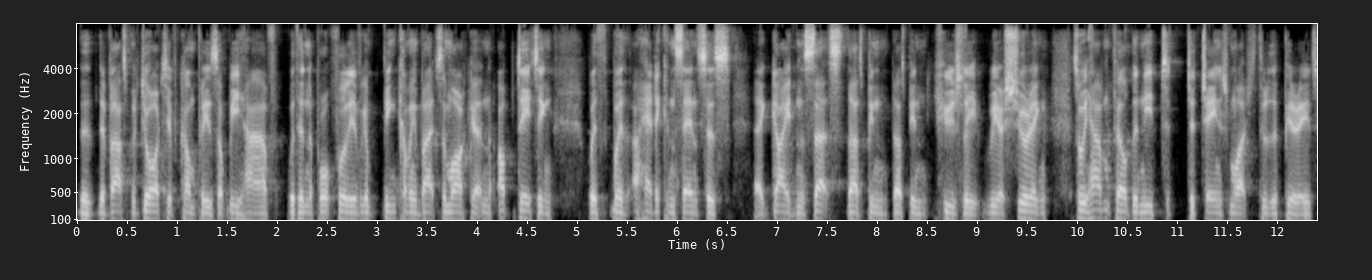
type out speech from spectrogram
the, the vast majority of companies that we have within the portfolio have been coming back to the market and updating with with ahead of consensus uh, guidance. That's that's been that's been hugely reassuring. So we haven't felt the need to, to change much through the period.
